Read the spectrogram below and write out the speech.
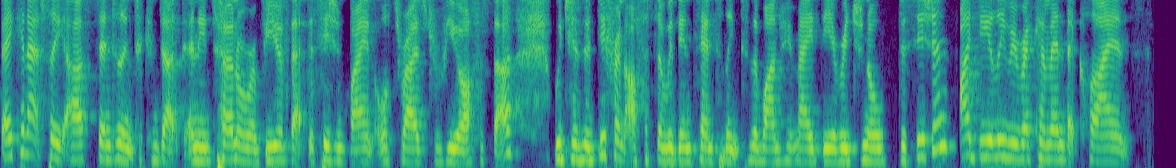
they can actually ask Centrelink to conduct an internal review of that decision by an authorised review officer, which is a different officer within Centrelink to the one who made the original decision. Ideally, we recommend that clients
